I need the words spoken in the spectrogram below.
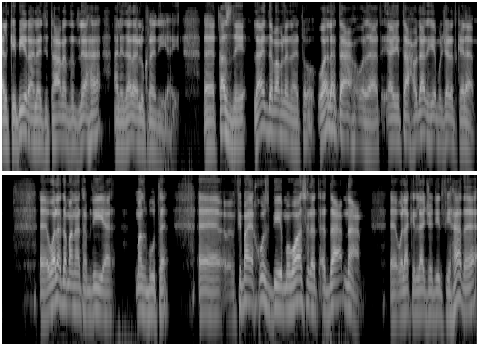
الكبيرة التي تعرض لها الإدارة الأوكرانية. آه، قصدي لا انضمام للناتو ولا تعهدات يعني التعهدات هي مجرد كلام. آه، ولا ضمانات أمنية مضبوطة. فيما يخص بمواصلة الدعم نعم. ولكن لا جديد في هذا.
